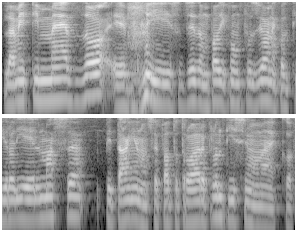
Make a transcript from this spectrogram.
la mette in mezzo e poi succede un po' di confusione col tiro di Elmas, Petagna non si è fatto trovare prontissimo, ma ecco...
